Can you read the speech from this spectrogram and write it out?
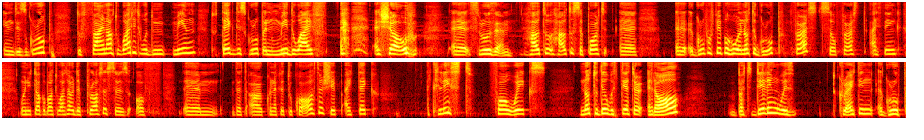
in this group to find out what it would mean to take this group and midwife a show uh, through them. How to how to support uh, a group of people who are not a group first. So first, I think when you talk about what are the processes of um, that are connected to co-authorship, I take at least four weeks not to deal with theater at all, but dealing with creating a group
